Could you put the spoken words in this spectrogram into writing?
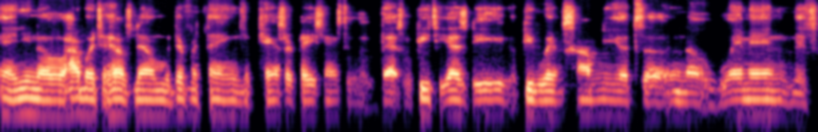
and you know how much it helps them with different things, cancer patients, to vets with PTSD, to people with insomnia, to you know women that's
